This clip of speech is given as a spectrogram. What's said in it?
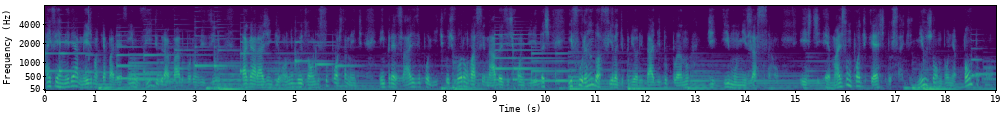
A enfermeira é a mesma que aparece em um vídeo gravado por um vizinho da garagem de ônibus, onde supostamente empresários e políticos foram vacinados escondidas e furando a fila de prioridade do plano de imunização. Este é mais um podcast do site newsrondônia.com.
